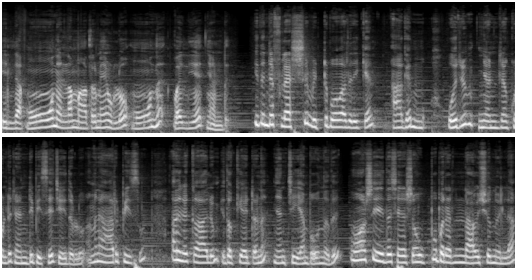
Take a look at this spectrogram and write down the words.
ഇല്ല. മൂന്നെണ്ണം മാത്രമേ ഉള്ളൂ. മൂന്ന് വലിയ ഞണ്ട്. ഇതിന്റെ ഫ്ലഷ് വിട്ടു പോവാതിരിക്കാൻ ആകെ ഒരു ഞണ്ടിനെ കൊണ്ട് രണ്ട് പീസേ ചെയ്തുള്ളൂ. അങ്ങനെ ആറ് പീസും അതിന്റെ കാലും ഇതൊക്കെയായിട്ടാണ് ഞാൻ ചെയ്യാൻ പോകുന്നത്. വാഷ് ചെയ്ത ശേഷം ഉപ്പ് പുരട്ടേണ്ട ആവശ്യമൊന്നുമില്ല.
